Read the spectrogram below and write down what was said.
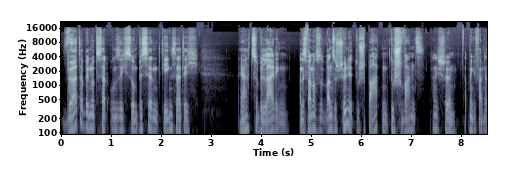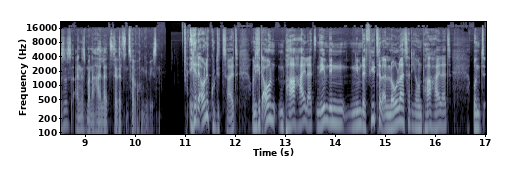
Wörter benutzt hat, um sich so ein bisschen gegenseitig ja, zu beleidigen. Und es waren noch so, waren so schöne, du Spaten, du Schwanz. Fand ich schön. Hat mir gefallen. Das ist eines meiner Highlights der letzten zwei Wochen gewesen. Ich hatte auch eine gute Zeit und ich hatte auch ein paar Highlights. Neben, den, neben der Vielzahl an Lowlights hatte ich auch ein paar Highlights. Und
